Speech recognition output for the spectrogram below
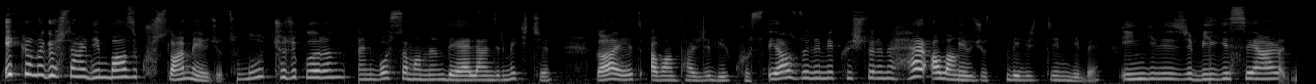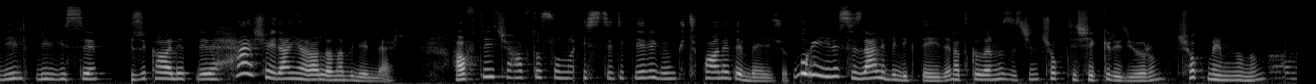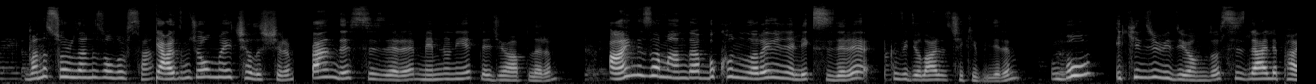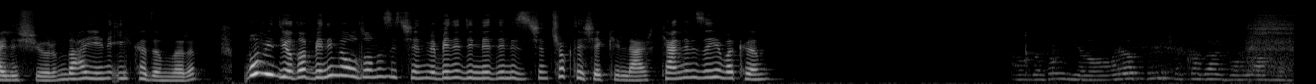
Ekrana gösterdiğim bazı kurslar mevcut. Bu çocukların yani boş zamanlarını değerlendirmek için gayet avantajlı bir kurs. Yaz dönemi, kış dönemi her alan mevcut belirttiğim gibi. İngilizce, bilgisayar, dil bilgisi, müzik aletleri her şeyden yararlanabilirler. Hafta içi hafta sonu istedikleri gün kütüphane de mevcut. Bugün yine sizlerle birlikteydim. Katkılarınız için çok teşekkür ediyorum. Çok memnunum. Bana sorularınız olursa yardımcı olmaya çalışırım. Ben de sizlere memnuniyetle cevaplarım. Aynı zamanda bu konulara yönelik sizlere farklı videolar da çekebilirim. Bu ikinci videomdu. Sizlerle paylaşıyorum. Daha yeni ilk adımlarım. Bu videoda benimle olduğunuz için ve beni dinlediğiniz için çok teşekkürler. Kendinize iyi bakın. Allah'ım ya hayatım hiç bu kadar zorlanmadım.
